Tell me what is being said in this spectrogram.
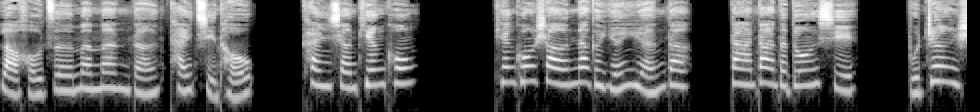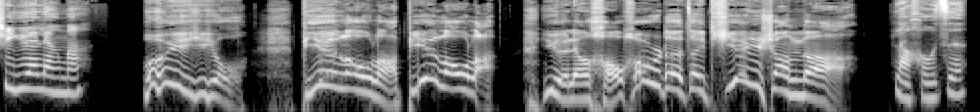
老猴子慢慢的抬起头，看向天空，天空上那个圆圆的、大大的东西，不正是月亮吗？哎呦，别捞了，别捞了，月亮好好的在天上呢。老猴子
